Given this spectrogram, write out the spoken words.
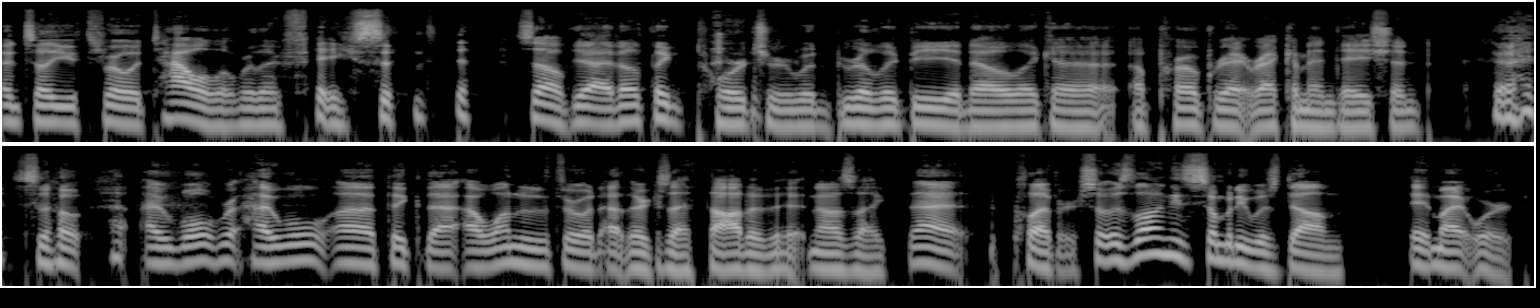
until you throw a towel over their face. so yeah, I don't think torture would really be, you know, like a appropriate recommendation. so I won't. I won't uh, pick that. I wanted to throw it out there because I thought of it, and I was like, "That clever." So as long as somebody was dumb, it might work.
